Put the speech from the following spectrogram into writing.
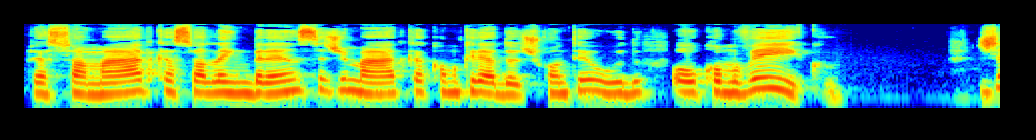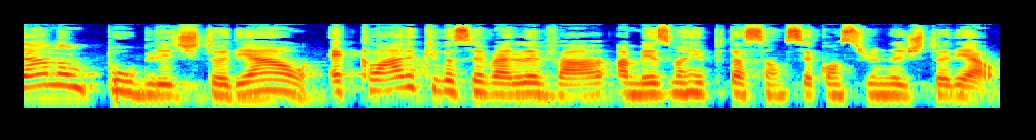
para sua marca, sua lembrança de marca como criador de conteúdo ou como veículo. Já num publi editorial, é claro que você vai levar a mesma reputação que você construiu no editorial,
